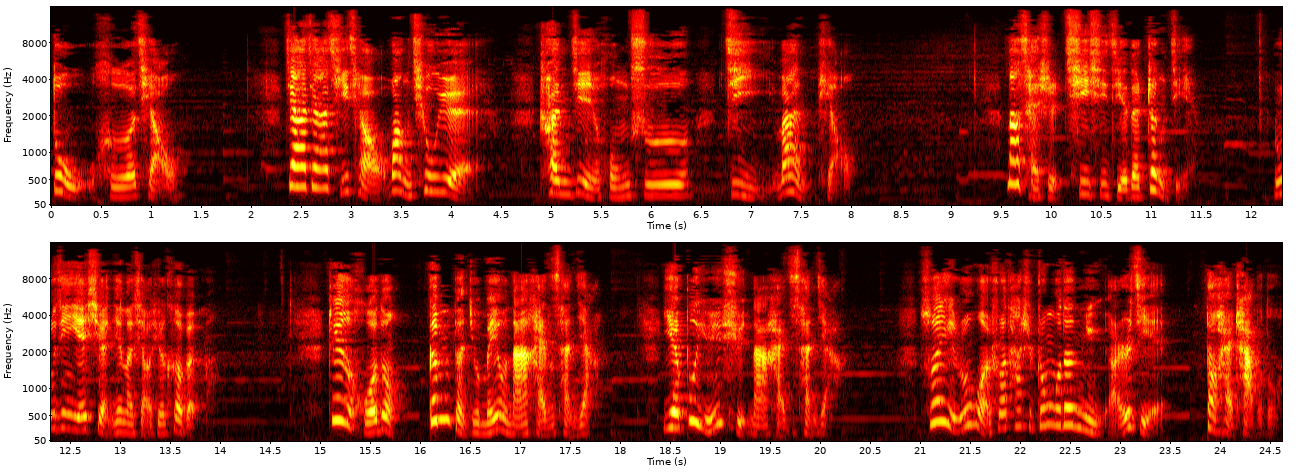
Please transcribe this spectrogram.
渡河桥。”家家乞巧望秋月，穿尽红丝几万条。那才是七夕节的正节，如今也选进了小学课本嘛。这个活动根本就没有男孩子参加，也不允许男孩子参加，所以如果说它是中国的女儿节，倒还差不多。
